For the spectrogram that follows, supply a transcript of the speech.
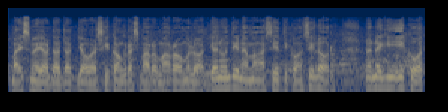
Vice Mayor Dodot Jaworski, Congressman Romaro Romulo at ganoon din ang mga city councilor na nag-iikot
